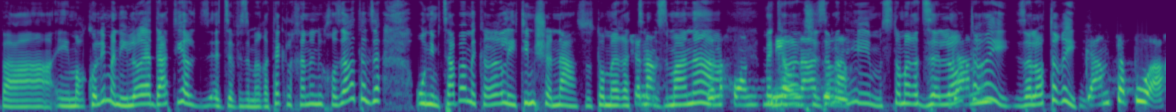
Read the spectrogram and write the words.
במרכולים, אני לא ידעתי על זה, וזה מרתק, לכן אני חוזרת על זה, הוא נמצא במקרר לעיתים שנה, זאת אומרת, שנה. זמן נכון, המקרר, שזה מדהים. זאת אומרת, זה לא גם, טרי, זה לא טרי. גם תפוח,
